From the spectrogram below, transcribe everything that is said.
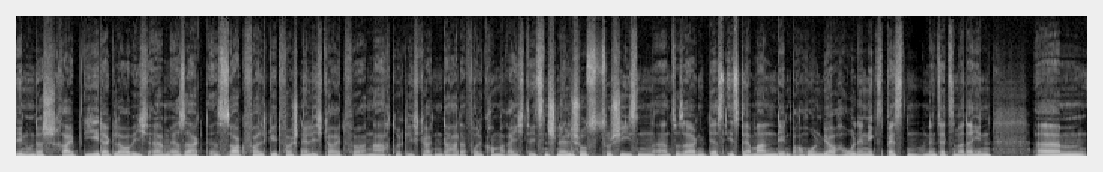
den unterschreibt jeder, glaube ich. Ähm, er sagt, Sorgfalt geht vor Schnelligkeit, vor Nachdrücklichkeit und da hat er vollkommen recht. Jetzt einen Schnellschuss zu schießen, äh, zu sagen, das ist der Mann, den holen wir, holen den nächstbesten und den setzen wir dahin. Ähm,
